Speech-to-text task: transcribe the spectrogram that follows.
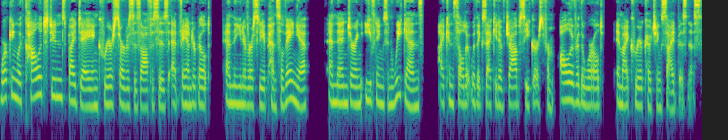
working with college students by day in career services offices at Vanderbilt and the University of Pennsylvania. And then during evenings and weekends, I consulted with executive job seekers from all over the world in my career coaching side business.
